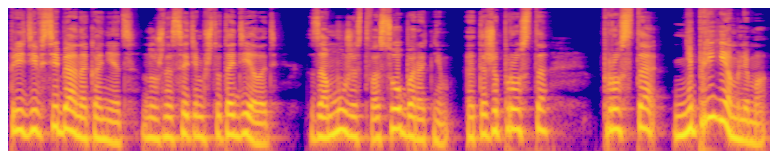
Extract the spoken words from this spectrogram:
Приди в себя, наконец. Нужно с этим что-то делать. Замужество с оборотнем – это же просто... просто неприемлемо.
